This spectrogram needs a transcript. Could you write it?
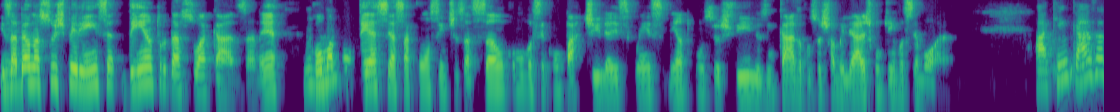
Isabel, na sua experiência dentro da sua casa, né? Uhum. Como acontece essa conscientização? Como você compartilha esse conhecimento com seus filhos em casa, com seus familiares, com quem você mora? Aqui em casa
